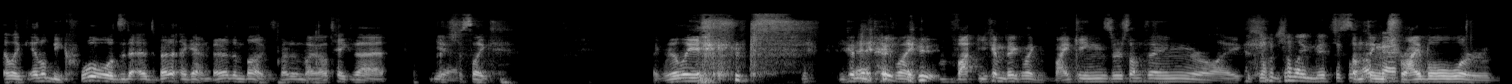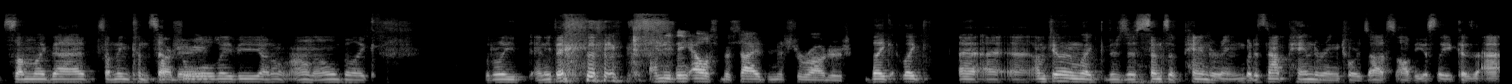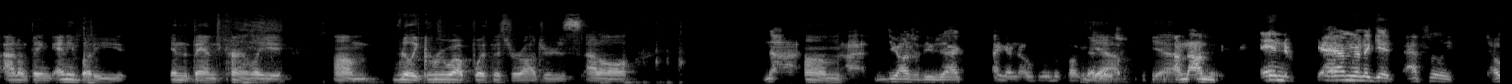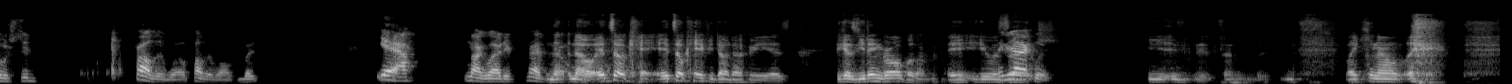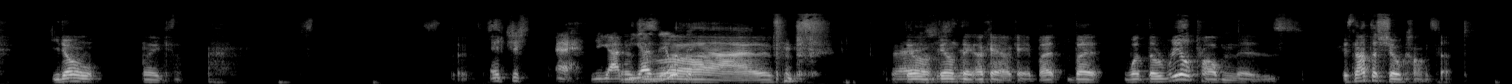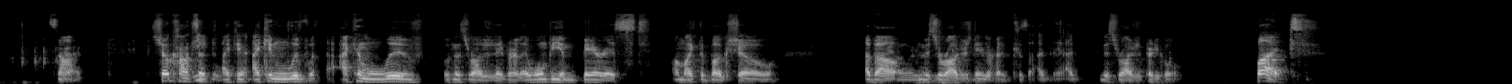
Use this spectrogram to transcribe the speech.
like it'll be cool it's, it's better again better than bugs better than bugs i'll take that Yeah. it's just like like really you can pick like vi- you can pick like vikings or something or like Some, some like mythical something okay. tribal or something like that something conceptual Barbarians. maybe i don't i don't know but like literally anything anything else besides Mr. Rogers. like like uh, uh, i'm feeling like there's a sense of pandering but it's not pandering towards us obviously because I, I don't think anybody in the band currently um really grew up with mr rogers at all Nah, um to be honest with you, Zach, I got no clue who the fuck that is. yeah yeah I'm, I'm, and yeah, I'm gonna get absolutely toasted. Probably will, probably won't, but yeah, I'm not glad you. I have no, no it's okay it's okay if you don't know who he is because you didn't grow up with him he, he was Exactly. he, like you know you don't like It's just, eh, you got, you got to deal with it. feeling, feeling thing. Okay, okay, but but what the real problem is, it's not the show concept. It's not Right. show concept. People. I can I can live with that. I can live with Mr. Rogers' Neighborhood. I won't be embarrassed unlike the Bug Show about Yeah, Mr. Rogers' Neighborhood because I, I, Mr. Rogers is pretty cool. But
